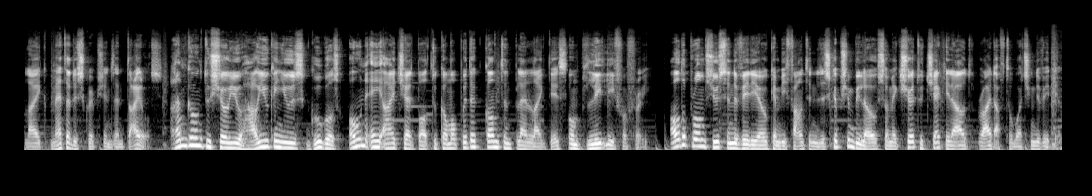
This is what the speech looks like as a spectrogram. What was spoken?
like meta descriptions and titles. I'm going to show you how you can use Google's own AI chatbot to come up with a content plan like this completely for free. All the prompts used in the video can be found in the description below, so make sure to check it out right after watching the video.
